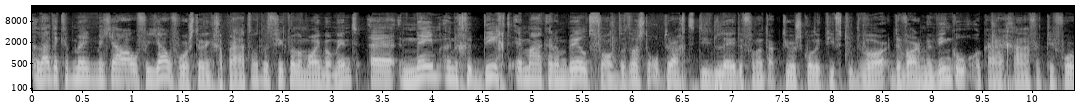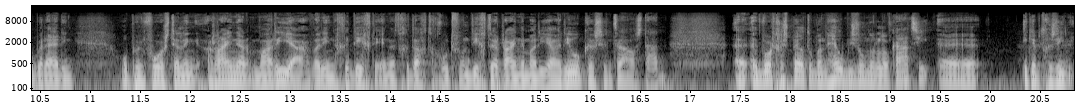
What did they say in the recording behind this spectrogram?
laat ik het met, jou over jouw voorstelling gaan praten... want dat vind ik wel een mooi moment. Uh, neem een gedicht en maak er een beeld van. Dat was de opdracht die de leden van het acteurscollectief... De Warme Winkel elkaar gaven ter voorbereiding op hun voorstelling Rainer Maria... waarin gedichten in het gedachtegoed van dichter Rainer Maria Rilke centraal staan. Uh, het wordt gespeeld op een heel bijzondere locatie. Uh, ik heb het gezien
